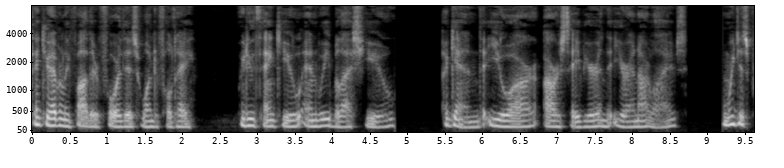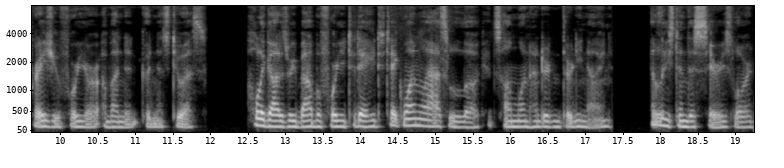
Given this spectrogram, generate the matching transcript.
Thank you, Heavenly Father, for this wonderful day. We do thank you and we bless you again that you are our Savior and that you're in our lives. And we just praise you for your abundant goodness to us. Holy God, as we bow before you today to take one last look at Psalm 139, at least in this series, Lord,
